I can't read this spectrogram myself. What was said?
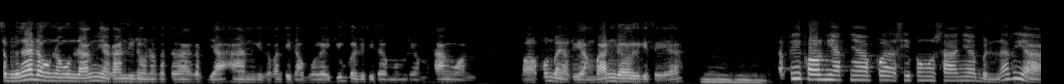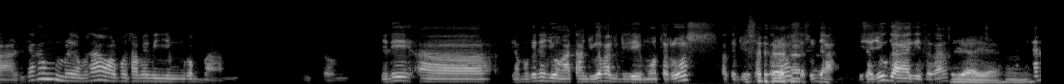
sebenarnya ada undang-undangnya kan di undang-undang ketenagakerjaan gitu kan tidak boleh juga dia tidak memberikan pesangon. Walaupun banyak yang bandel gitu ya. Hmm. Tapi kalau niatnya apa si pengusahanya benar ya dia kan memberikan pesangon walaupun sampai minjem ke bank. Jadi uh, ya mungkin dia juga nggak tahu juga kalau di demo terus atau di terus ya sudah bisa juga gitu kan. Iya iya. Hmm. Kan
